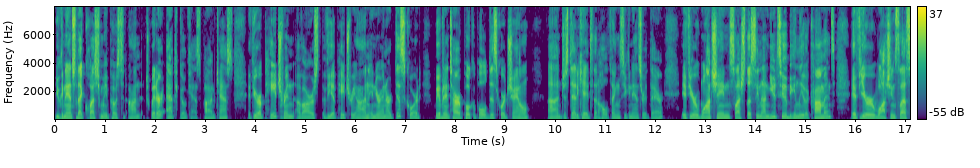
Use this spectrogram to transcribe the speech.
You can answer that question we posted on Twitter at GoCast Podcast. If you're a patron of ours via Patreon and you're in our Discord, we have an entire Poke Poll Discord channel uh, just dedicated to that whole thing, so you can answer it there. If you're watching slash listening on YouTube, you can leave a comment. If you're watching slash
